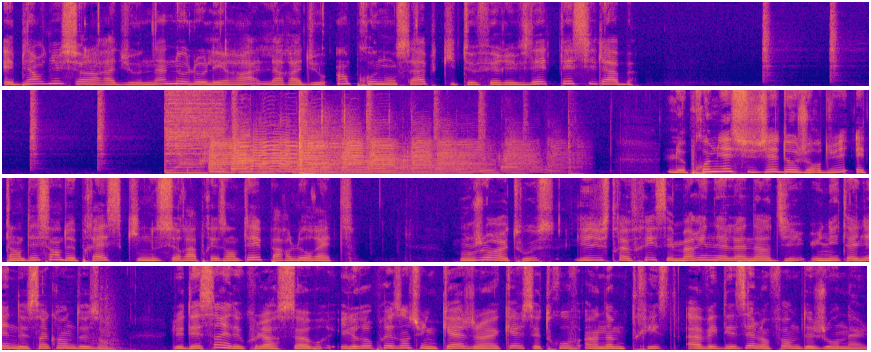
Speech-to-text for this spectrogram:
et bienvenue sur la radio Nano Lolera, la radio imprononçable qui te fait réviser tes syllabes. Le premier sujet d'aujourd'hui est un dessin de presse qui nous sera présenté par Laurette. Bonjour à tous, l'illustratrice est Marinella Nardi, une Italienne de 52 ans. Le dessin est de couleur sobre, il représente une cage dans laquelle se trouve un homme triste avec des ailes en forme de journal,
